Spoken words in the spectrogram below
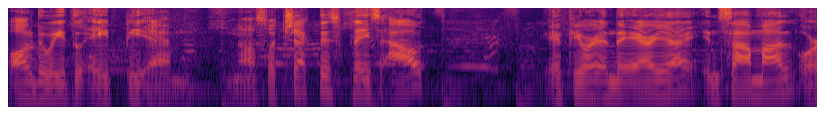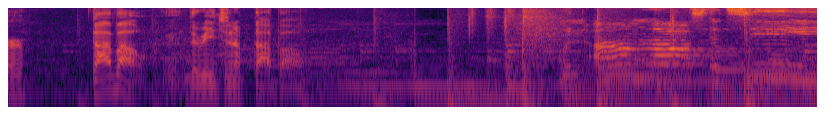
all the way to 8 p.m. No? So check this place out if you're in the area in Samal or Davao, the region of Davao. When I'm lost at sea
